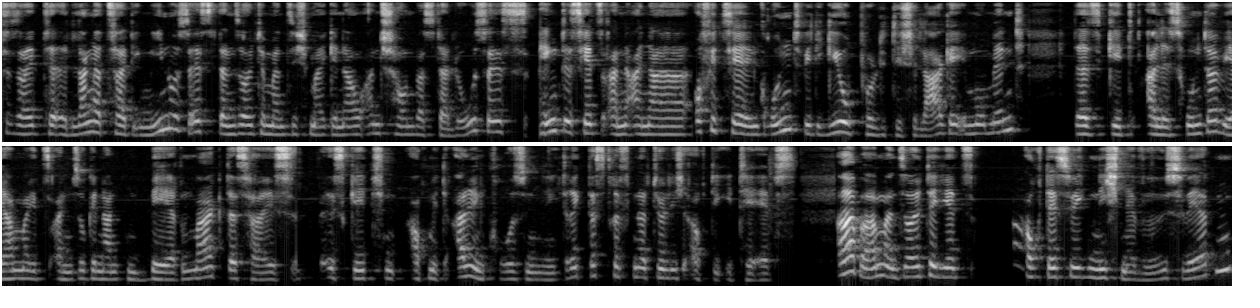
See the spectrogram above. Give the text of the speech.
seit äh, langer Zeit im Minus ist. Dann sollte man sich mal genau anschauen, was da los ist. Hängt es jetzt an einer offiziellen Grund wie die geopolitische Lage im Moment? Das geht alles runter. Wir haben jetzt einen sogenannten Bärenmarkt. Das heißt, es geht auch mit allen Kursen niedrig. Das trifft natürlich auch die ETFs. Aber man sollte jetzt auch deswegen nicht nervös werden,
